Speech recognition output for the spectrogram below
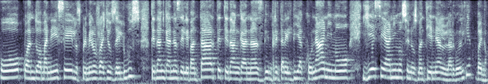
o cuando amanece los primeros rayos de luz, te dan ganas de levantarte, te dan ganas de enfrentar el día con ánimo y ese ánimo se nos mantiene a lo largo del día. Bueno,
